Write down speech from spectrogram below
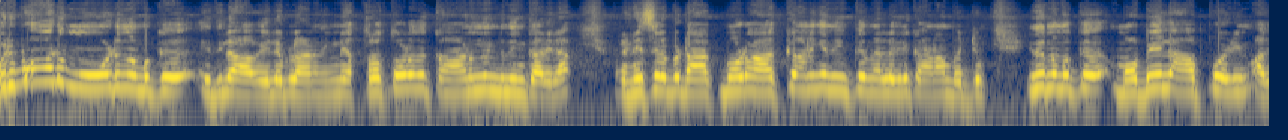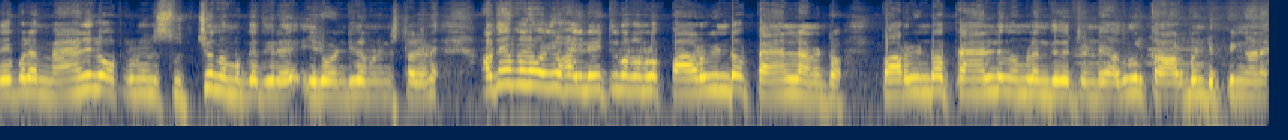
ഒരുപാട് മോഡ് നമുക്ക് ഇതിൽ അവൈലബിൾ ആണ്. നിങ്ങൾ എത്രത്തോളം ഇത് കാണുന്നുണ്ട് നിങ്ങൾക്കറിയില്ല. റെനീസ് ചിലപ്പോൾ ഡാർക്ക് മോഡ് ആക്കുകയാണെങ്കിൽ നിങ്ങൾക്ക് നല്ല രീതിയിൽ കാണാൻ പറ്റും. ഇത് നമുക്ക് മൊബൈൽ ആപ്പ് വഴിയും അതേപോലെ മാനുവൽ ഓപ്പറേഷൻ സ്വിച്ചും നമുക്ക് ഇതിൽ ഈ വണ്ടി നമ്മൾ ഇൻസ്റ്റാൾ ചെയ്യുന്നത് അതേപോലെ ഒരു ഹൈലൈറ്റ് എന്ന് പറഞ്ഞാൽ നമ്മൾ പവർ വിൻഡോ പാനലാണ് കേട്ടോ. പവർ വിൻഡോ പാനൽ നമ്മൾ എന്ത് ചെയ്തിട്ടുണ്ട്? അതും ഒരു കാർബൺ ഡിപ്പിംഗ് ആണ്.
